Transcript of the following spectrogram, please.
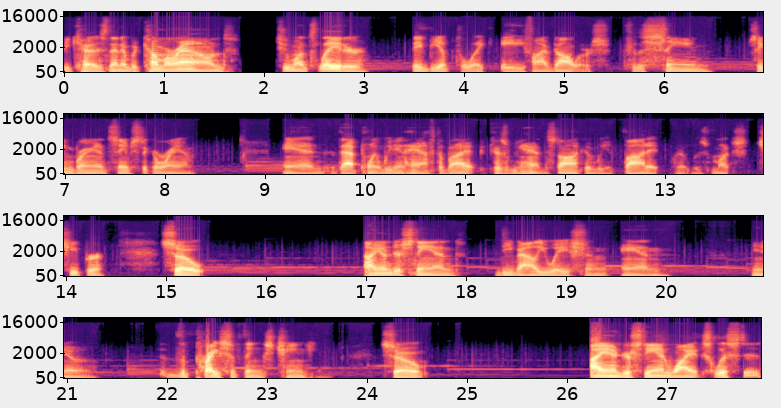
Because then it would come around two months later, they'd be up to like $85 for the same same brand, same stick of RAM. And at that point, we didn't have to buy it because we had the stock and we had bought it when it was much cheaper. So I understand devaluation and, you know, the price of things changing. So I understand why it's listed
